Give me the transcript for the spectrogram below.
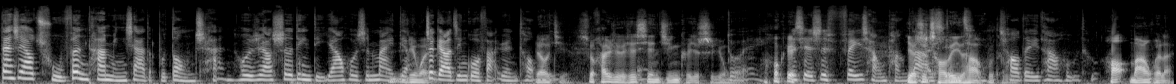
但是要处分他名下的不动产，或者是要设定抵押，或者是卖掉，这个要经过法院同意。了解。所以还是有些现金可以使用。对。而且是非常庞大的，也是炒得一塌糊涂。炒得一塌糊涂。好，马上回来。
